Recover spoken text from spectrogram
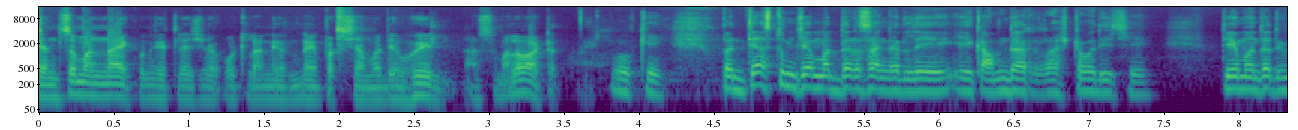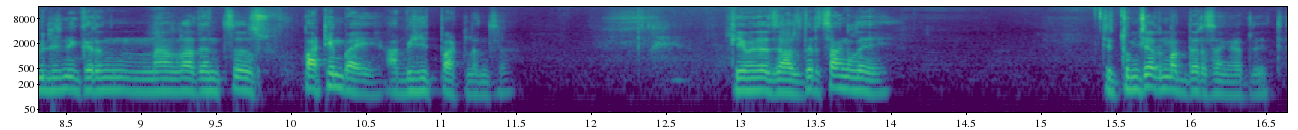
त्यांचं म्हणणं ऐकून घेतल्याशिवाय कुठला निर्णय पक्षामध्ये होईल असं मला वाटत नाही. ओके. पण त्याच तुमच्या मतदारसंघातले एक आमदार राष्ट्रवादीचे ते म्हणतात विलिनीकरणाला त्यांचं पाठिंबा आहे अभिजित पाटलांचा. ते म्हणतात झालं तर चांगलं आहे. ते तुमच्याच मतदारसंघातले आहेत.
